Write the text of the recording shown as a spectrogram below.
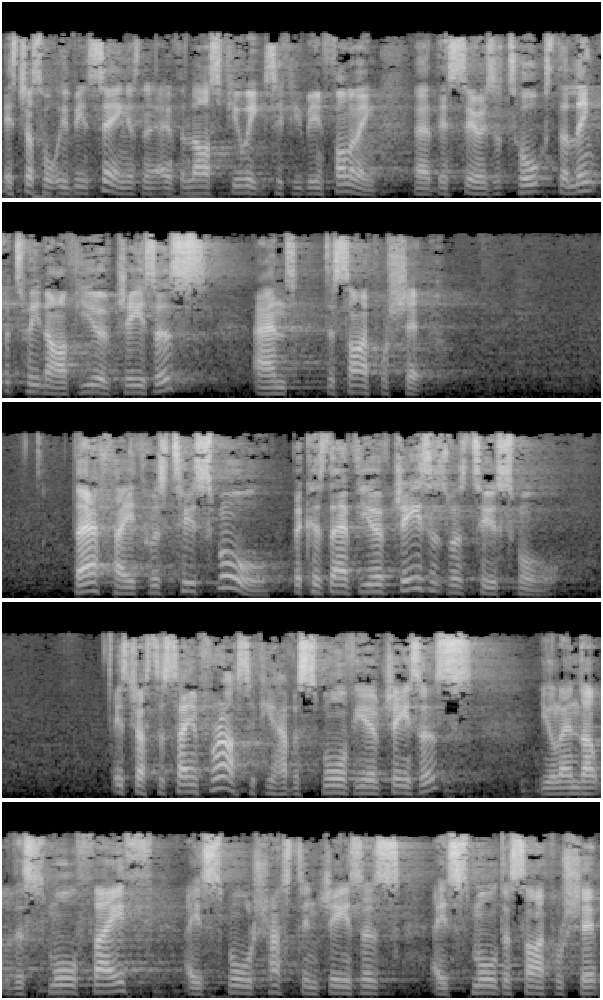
It's just what we've been seeing, isn't it, over the last few weeks, if you've been following uh, this series of talks, the link between our view of Jesus and discipleship. Their faith was too small because their view of Jesus was too small. It's just the same for us. If you have a small view of Jesus, you'll end up with a small faith, a small trust in Jesus, a small discipleship,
